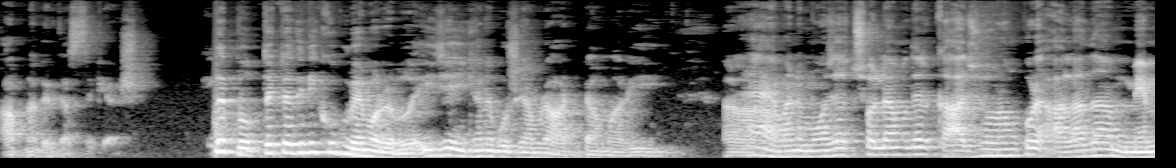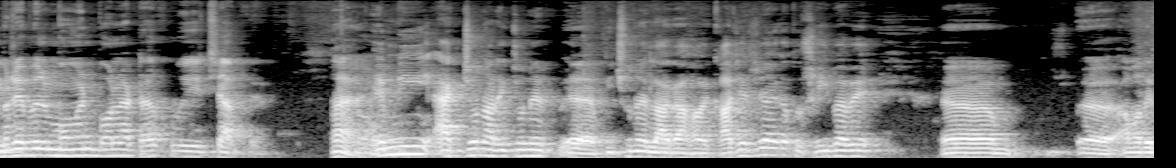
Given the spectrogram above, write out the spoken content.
আপনাদের কাছ থেকে আসে। আমাদের প্রত্যেকটা দিনই খুব মেমোরেবল এই যে এইখানে বসে আমরা আড্ডা মারি হ্যাঁ মানে মজার ছলে আমাদের কাজ হরম করে আলাদা মেমোরেবল মোমেন্ট বলাটা খুবই চাপের হ্যাঁ এমনি একজন আরেকজনের পিছনে লাগা হয় কাজের জায়গা তো সেইভাবে আমাদের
